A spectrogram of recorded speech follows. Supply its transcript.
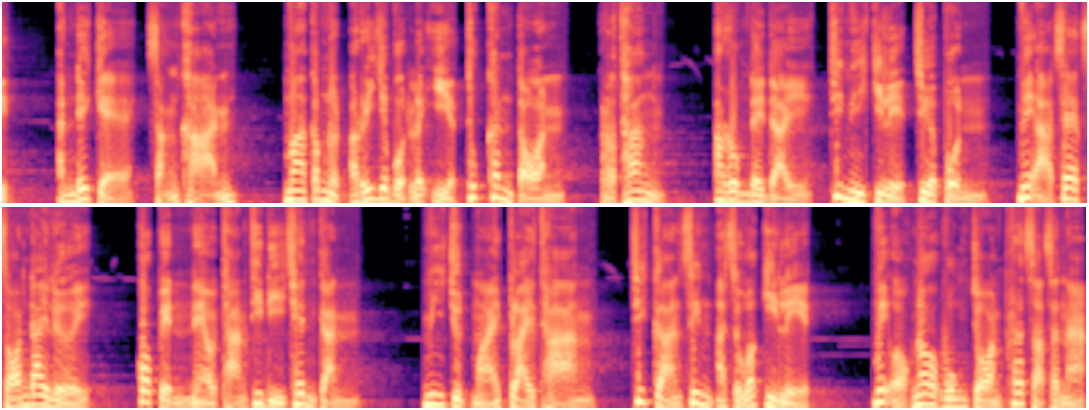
จิต อันได้แก่สังขาร มากำหนดอริยบทละเอียดทุกขั้นตอน กระทั่ง อารมณ์ใด ๆ ที่มีกิเลสเจือปน ไม่อาจแทรกซ้อนได้เลย ก็เป็นแนวทางที่ดีเช่นกัน มีจุดหมายปลายทางที่การสิ้นอสวกิเลส ไม่ออกนอกวงจรพระศาสนา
